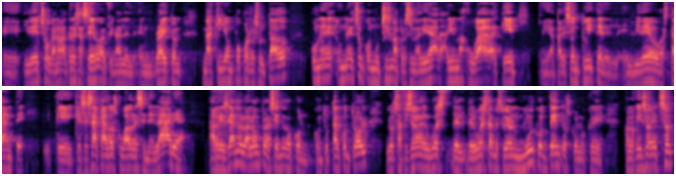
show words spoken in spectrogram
eh, y de hecho ganaba 3 a 0. Al final el, Brighton maquilla un poco el resultado. Con un, hecho con muchísima personalidad. Hay una jugada que eh, apareció en Twitter, el, el video bastante, que, que se saca a dos jugadores en el área arriesgando el balón, pero haciéndolo con, total control. Los aficionados del West, del, West Ham estuvieron muy contentos con lo, que, con lo que hizo Edson.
